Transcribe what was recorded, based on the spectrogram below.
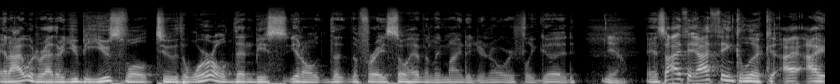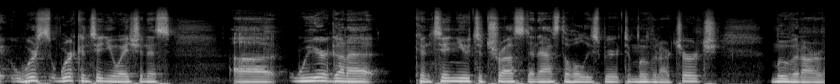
And I would rather you be useful to the world than be, you know, the, the phrase so heavenly minded, you're no earthly good. Yeah. And so I think, I think, look, I, I, we're, we're continuationists. Uh, we're going to continue to trust and ask the Holy Spirit to move in our church, move in our,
